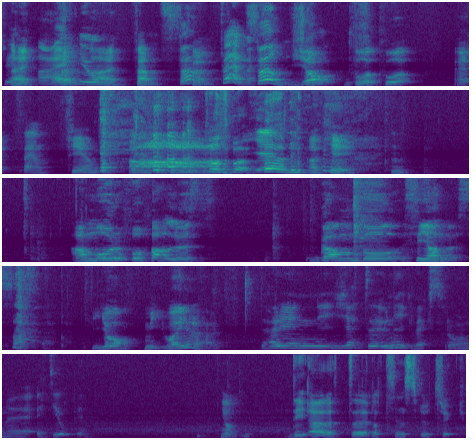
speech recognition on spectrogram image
Tre. Nej. Nej. Jo. Nej. Fem. fem. Fem. Fem! Fem, ja! Två, två. Fem. Fem. Ah! Två, två, Yes. fem. Okej. Mm. Amorphophallus gambosianus. Ja, Mi, vad är det här? Det här är en jätteunik växt från eh, Etiopien. Jonte Det är ett eh, latinskt uttryck.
